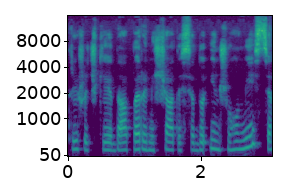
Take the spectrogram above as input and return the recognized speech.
трішечки да, переміщатися до іншого місця,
